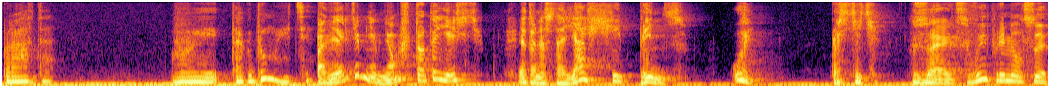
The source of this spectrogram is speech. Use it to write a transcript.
Правда? Вы так думаете? Поверьте мне, в нем что-то есть. Это настоящий принц. Ой, простите. Заяц выпрямился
